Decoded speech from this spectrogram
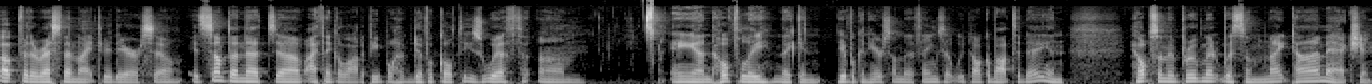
up for the rest of the night through there. So it's something that um, I think a lot of people have difficulties with. Um, and hopefully they can people can hear some of the things that we talk about today and help some improvement with some nighttime action.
